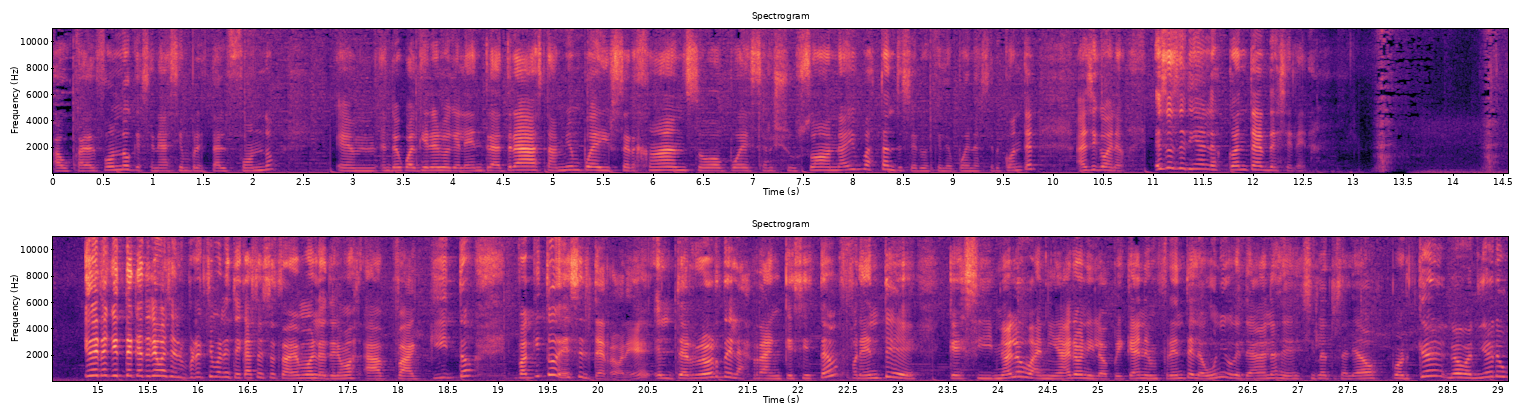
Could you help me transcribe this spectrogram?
a buscar al fondo, que Selena siempre está al fondo. Em, entonces cualquier héroe que le entre atrás, también puede ir ser Hanzo, puede ser Yuzon, hay bastantes héroes que le pueden hacer counter. Así que bueno, esos serían los counters de Selena. Y bueno, gente, acá tenemos el próximo. En este caso, ya sabemos, lo tenemos a Paquito. Paquito es el terror, ¿eh? El terror del arranque. Si está enfrente, que si no lo bañaron y lo pican enfrente, lo único que te da ganas de decirle a tus aliados, ¿por qué no bañaron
